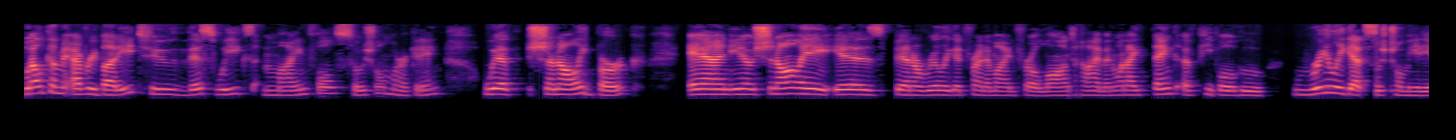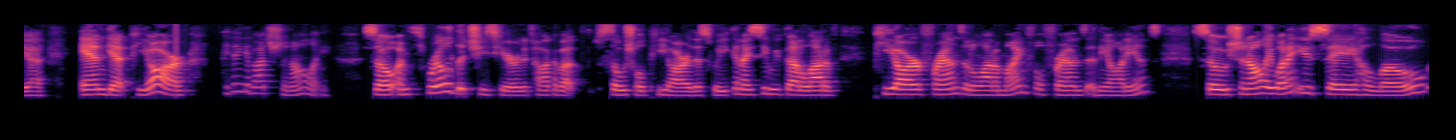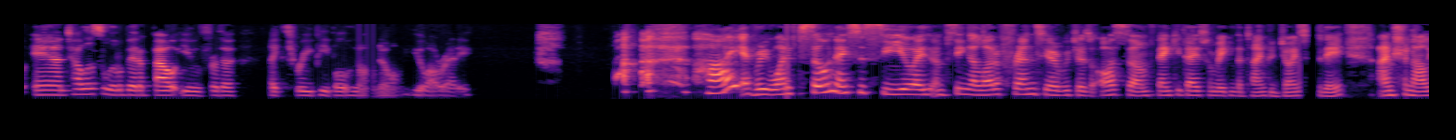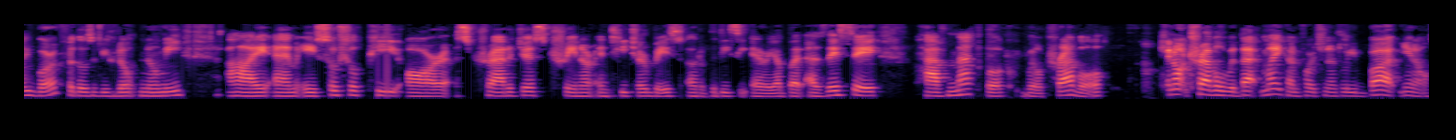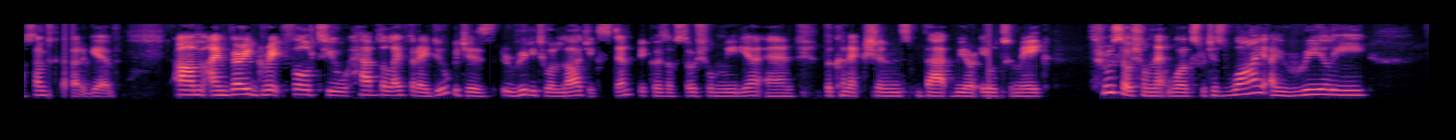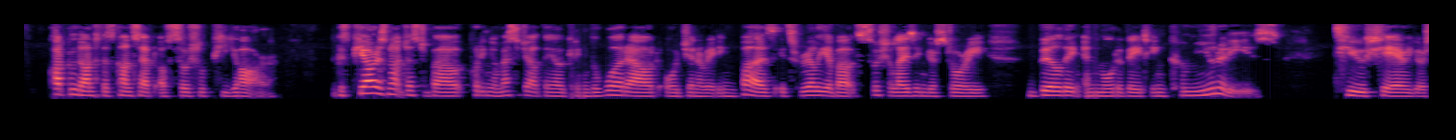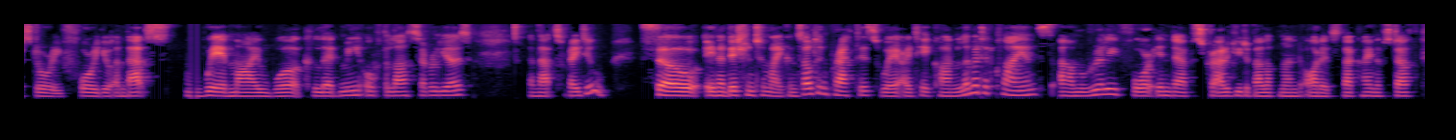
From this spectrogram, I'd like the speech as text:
Welcome, everybody, to this week's Mindful Social Marketing with Shonali Burke. And, you know, Shonali has been a really good friend of mine for a long time. And when I think of people who really get social media and get PR, I think about Shonali. So I'm thrilled that she's here to talk about social PR this week. And I see we've got a lot of PR friends and a lot of mindful friends in the audience. So, Shonali, why don't you say hello and tell us a little bit about you for the like three people who don't know you already? Hi, everyone. It's so nice to see you. I, am seeing a lot of friends here, which is awesome. Thank you guys for making the time to join us today. I'm Shonali Burke. For those of you who don't know me, I am a social PR strategist, trainer, and teacher based out of the DC area. But as they say, have MacBook, will travel cannot travel with that mic, unfortunately, but you know, something's got to give. Um, I'm very grateful to have the life that I do, which is really to a large extent because of social media and the connections that we are able to make through social networks, which is why I really cottoned onto this concept of social PR. Because PR is not just about putting your message out there, getting the word out, or generating buzz. It's really about socializing your story, building and motivating communities to share your story for you. And that's where my work led me over the last several years. And that's what I do. So, in addition to my consulting practice, where I take on limited clients, um, really for in depth strategy development, audits, that kind of stuff,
